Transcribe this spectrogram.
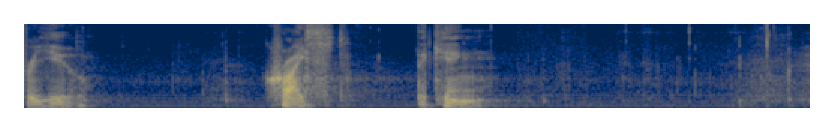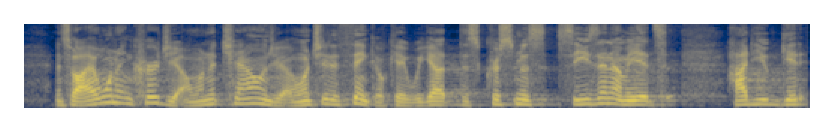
for you Christ the King. And so I want to encourage you. I want to challenge you. I want you to think, okay, we got this Christmas season. I mean, it's how do you get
